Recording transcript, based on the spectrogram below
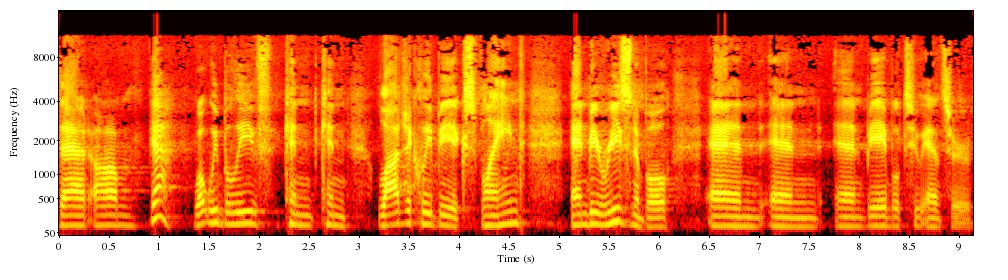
that, um, yeah, what we believe can, can logically be explained and be reasonable and, and, and be able to answer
